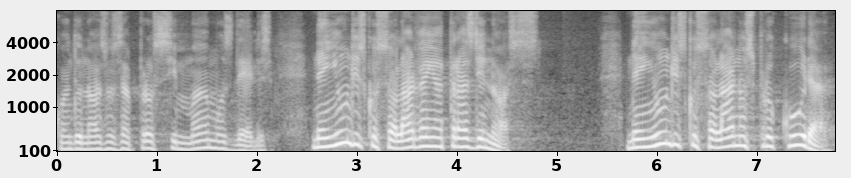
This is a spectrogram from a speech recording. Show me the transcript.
quando nós nos aproximamos deles. Nenhum disco solar vem atrás de nós. Nenhum disco solar nos procura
